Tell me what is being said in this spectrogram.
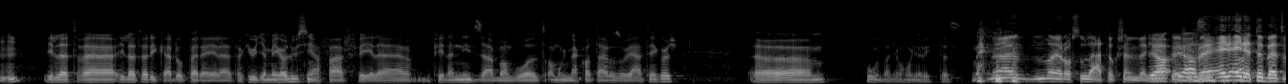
Uh-huh. illetve, illetve Ricardo pereira aki ugye még a Lucien Favre féle, féle Nizzában volt amúgy meghatározó játékos. Hú, nagyon hunyorítasz. Na, nagyon rosszul látok szemüveg Ja, nélkül. ja, egyre, egyre többet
